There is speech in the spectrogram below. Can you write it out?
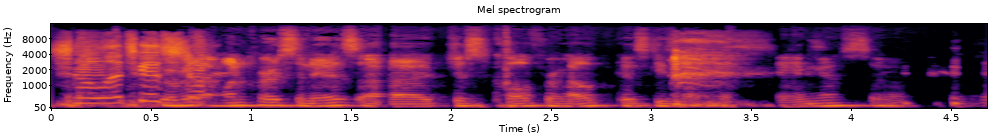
so let's get Whoever started. that one person is, uh, just call for help because he's not paying us. So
